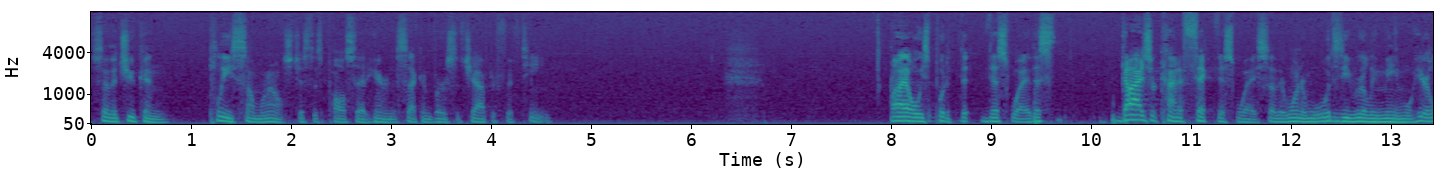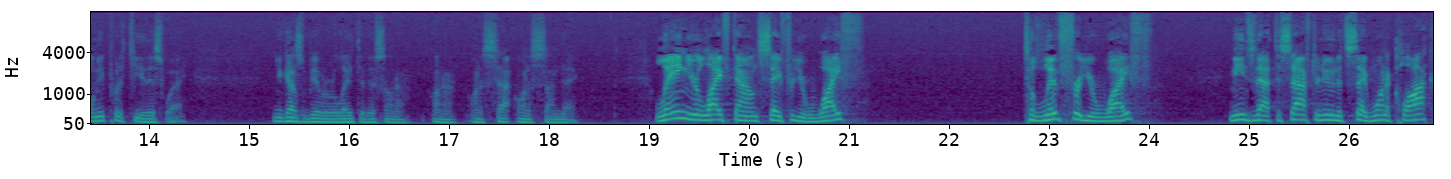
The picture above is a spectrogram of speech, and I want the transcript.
so that you can please someone else, just as Paul said here in the second verse of chapter 15. I always put it th- this way. This, guys are kind of thick this way, so they're wondering, well, what does he really mean? Well, here, let me put it to you this way. You guys will be able to relate to this on a, on a, on a, on a Sunday. Laying your life down, say, for your wife, to live for your wife, means that this afternoon at, say, 1 o'clock,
